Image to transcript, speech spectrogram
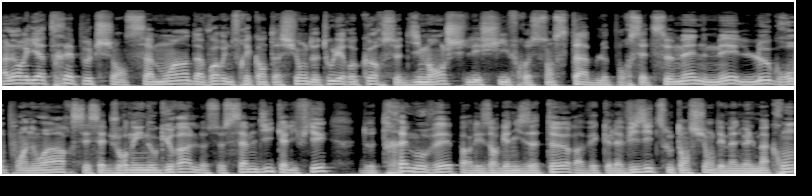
alors il y a très peu de chances, à moins d'avoir une fréquentation de tous les records ce dimanche. Les chiffres sont stables pour cette semaine, mais le gros point noir, c'est cette journée inaugurale ce samedi qualifiée de très mauvais par les organisateurs avec la visite sous tension d'Emmanuel Macron,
